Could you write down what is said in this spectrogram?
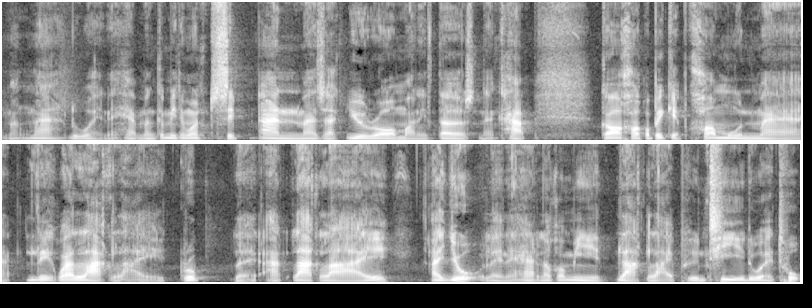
ๆ มาก ๆ ด้วยนะครับ มันก็มีทั้งหมด 10 อันมาจาก Euro Monitors นะครับ ก็เขาก็ไปเก็บข้อมูลมาเรียกว่าหลากหลายกรุ๊ปเลยหลากหลายอายุเลยนะฮะ แล้วก็มีหลากหลายพื้นที่ด้วยทุก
